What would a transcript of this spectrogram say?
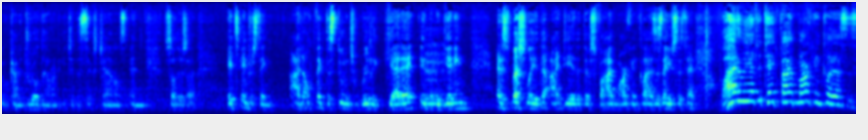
We kind of drill down on each of the six channels, and so there's a. It's interesting. I don't think the students really get it in the Mm. beginning, and especially the idea that there's five marketing classes. They used to say, "Why do we have to take five marketing classes?"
